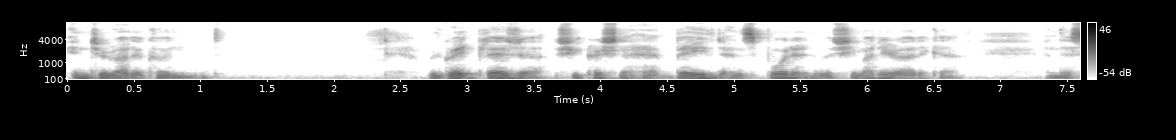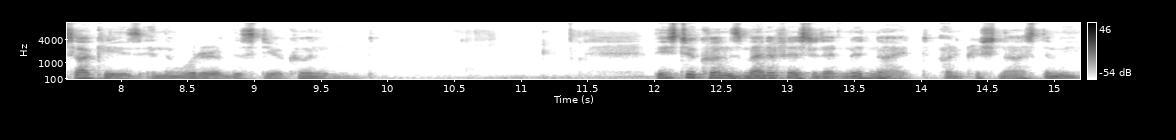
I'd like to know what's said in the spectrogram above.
into Radha kund. With great pleasure, Sri Krishna bathed and sported with Shrimati Radhika and the Sakis in the water of this dear kund. These two kunds manifested at midnight on Krishnastami,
